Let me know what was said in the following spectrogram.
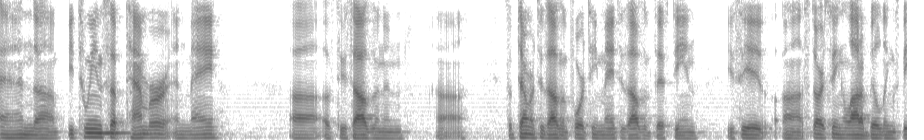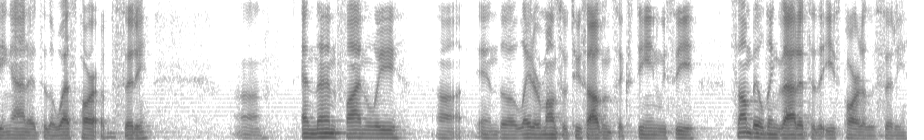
And uh, between September and May uh, of 2000 and, uh, September 2014, May 2015, you see, uh, start seeing a lot of buildings being added to the west part of the city. Uh, and then finally, uh, in the later months of 2016, we see some buildings added to the east part of the city.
